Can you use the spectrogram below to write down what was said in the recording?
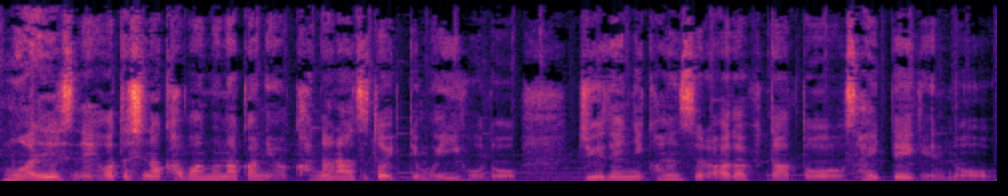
もうあれですね私のカバンの中には必ずと言ってもいいほど充電に関するアダプターと最低限の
